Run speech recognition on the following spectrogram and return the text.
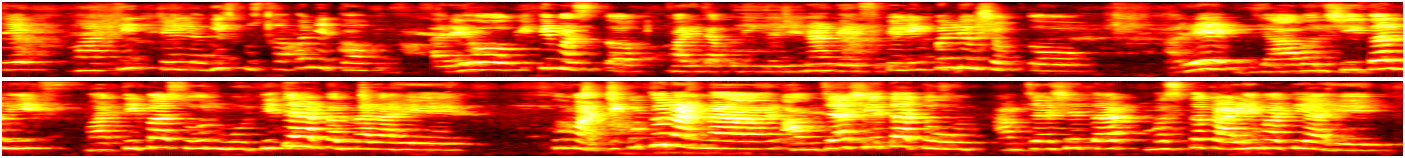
ते पुस्तक पण येतं. अरे हो किती मस्त. मातीत आपण इंग्रजी नावे स्पेलिंग पण लिहू शकतो. अरे या वर्षी तर मी मातीपासून मूर्ती तयार करणार आहे. तू माती कुठून आणणार? आमच्या शेतातून. आमच्या शेतात मस्त काळी माती आहे.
